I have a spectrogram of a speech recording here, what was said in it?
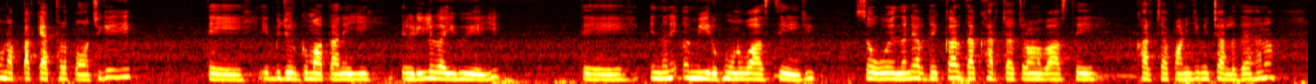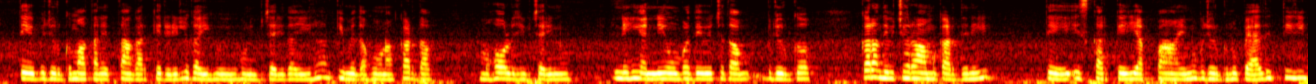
ਹੁਣ ਆਪਾਂ ਕੈਥਲ ਪਹੁੰਚ ਗਏ ਜੀ ਤੇ ਇਹ ਬਜ਼ੁਰਗ ਮਾਤਾ ਨੇ ਜੀ ਰੇੜੀ ਲਗਾਈ ਹੋਈ ਹੈ ਜੀ ਤੇ ਇਹਨਾਂ ਨੇ ਅਮੀਰ ਹੋਣ ਵਾਸਤੇ ਨਹੀਂ ਜੀ। ਸਗੋਂ ਇਹਨਾਂ ਨੇ ਆਪਦੇ ਘਰ ਦਾ ਖਰਚਾ ਚਲਾਉਣ ਵਾਸਤੇ ਖਰਚਾ ਪਾਣੀ ਜਿਵੇਂ ਚੱਲਦਾ ਹੈ ਨਾ ਤੇ ਬਜ਼ੁਰਗ ਮਾਤਾ ਨੇ ਤਾਂ ਕਰਕੇ ਰੇੜੀ ਲਗਾਈ ਹੋਈ ਹੋਣੀ ਵਿਚਾਰੀ ਦਾ ਜੀ ਹਨਾ, ਕਿਵੇਂ ਦਾ ਹੋਣਾ ਘਰ ਦਾ ਮਾਹੌਲ ਜੀ ਵਿਚਾਰੀ ਨੂੰ। ਨਹੀਂ, ਇੰਨੀ ਉਮਰ ਦੇ ਵਿੱਚ ਤਾਂ ਬਜ਼ੁਰਗ ਘਰਾਂ ਦੇ ਵਿੱਚ ਆਰਾਮ ਕਰਦੇ ਨੇ ਜੀ। ਤੇ ਇਸ ਕਰਕੇ ਜੀ ਆਪਾਂ ਇਹਨੂੰ ਬਜ਼ੁਰਗ ਨੂੰ ਪਹਿਲ ਦਿੱਤੀ ਜੀ।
